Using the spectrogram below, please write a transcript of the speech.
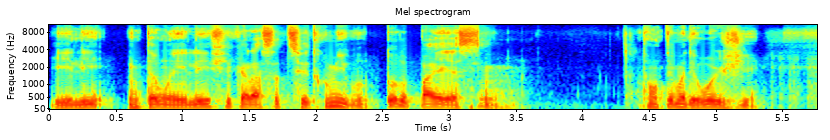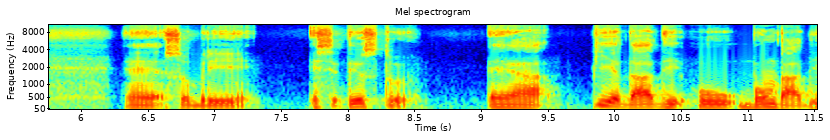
Ele, então ele ficará satisfeito comigo. Todo pai é assim. Então o tema de hoje é sobre esse texto é a piedade ou bondade.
